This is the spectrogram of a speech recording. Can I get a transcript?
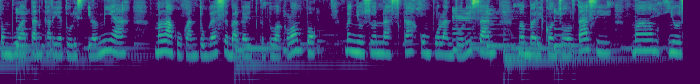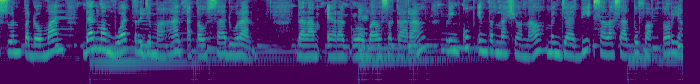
pembuatan karya tulis ilmiah, melakukan tugas sebagai ketua kelompok, menyusun naskah kumpulan tulisan, memberi konsultasi, menyusun pedoman, dan membuat terjemahan atau saduran. Dalam era global sekarang, lingkup internasional menjadi salah satu faktor yang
